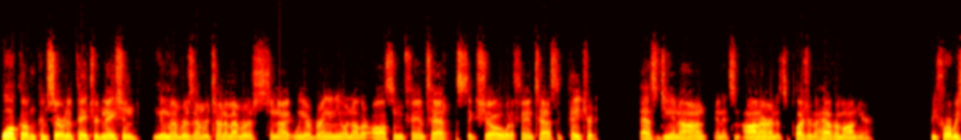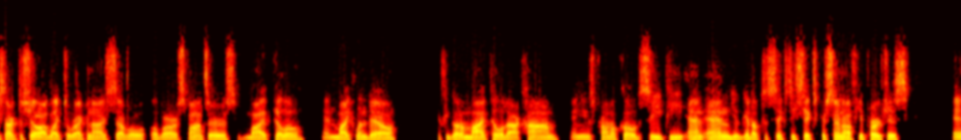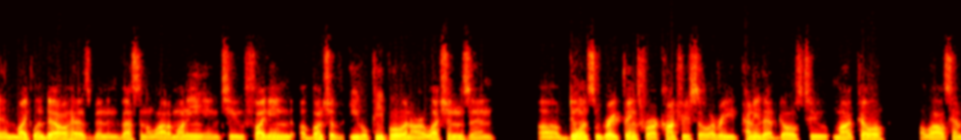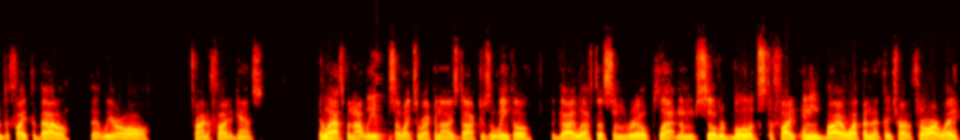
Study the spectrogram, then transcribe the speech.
Welcome, Conservative Patriot Nation, new members and returning members. Tonight, we are bringing you another awesome, fantastic show with a fantastic patriot, SG Anon, and it's an honor and it's a pleasure to have him on here. Before we start the show, I'd like to recognize several of our sponsors, My Pillow and Mike Lindell. If you go to mypillow.com and use promo code CPNN, you'll get up to 66% off your purchase. And Mike Lindell has been investing a lot of money into fighting a bunch of evil people in our elections and uh, doing some great things for our country. So every penny that goes to My Pillow allows him to fight the battle that we are all trying to fight against. And last but not least, I'd like to recognize Dr. Zelenko. The guy left us some real platinum silver bullets to fight any bioweapon that they try to throw our way.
